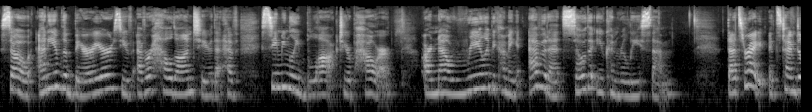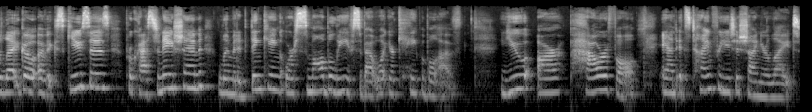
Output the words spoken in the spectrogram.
So, any of the barriers you've ever held on to that have seemingly blocked your power are now really becoming evident so that you can release them. That's right, it's time to let go of excuses, procrastination, limited thinking, or small beliefs about what you're capable of. You are powerful, and it's time for you to shine your light.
